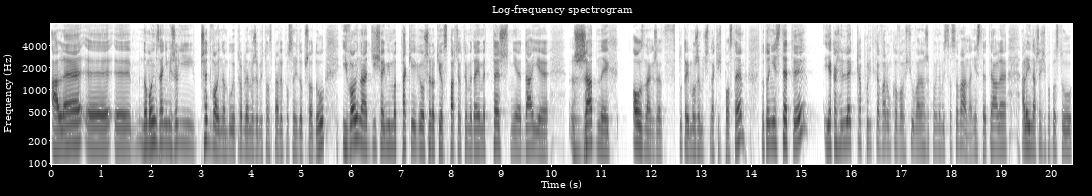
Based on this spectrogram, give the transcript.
ale y, no moim zdaniem, jeżeli przed wojną były problemy, żeby tą sprawę posunąć do przodu i wojna dzisiaj, mimo takiego szerokiego wsparcia, które my dajemy, też nie daje żadnych oznak, że tutaj może być jakiś postęp, no to niestety jakaś lekka polityka warunkowości uważam, że powinna być stosowana. Niestety, ale, ale inaczej się po prostu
